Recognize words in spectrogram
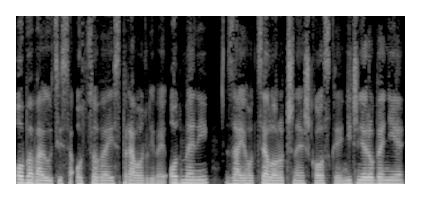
obávajúci sa otcovej spravodlivej odmeny za jeho celoročné školské nič nerobenie,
